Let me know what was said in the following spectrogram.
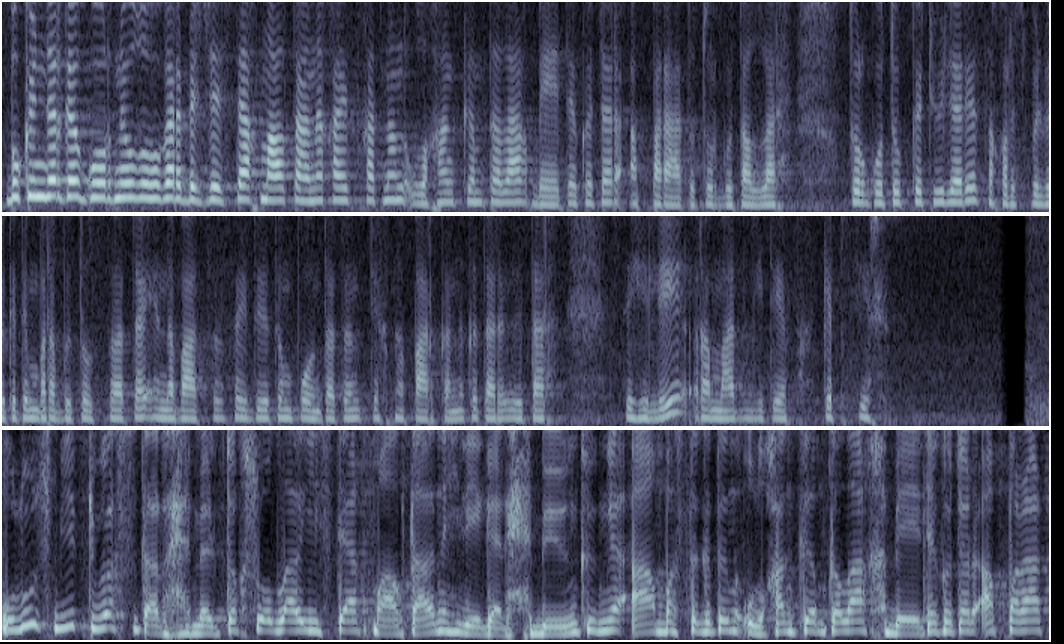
Бүкіндерге горны ұлығығар біржестіғ малтаны қайсқатынан ұлған кымталақ бәйті көтер аппараты тұргуталар. Тұргутук көтүйлері Сақыр Республикатын бара бұтылсуата инновация сайдыйтын понтатын технопарканы кытары ұйтар. Стихили Рамад Битев кепсир. Улус бир тугак сытар мәлтөк соллар истәк малтаны хилегер. Бүгін күнге аң бастығытын улхан кымталақ бейте көтөр аппарат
